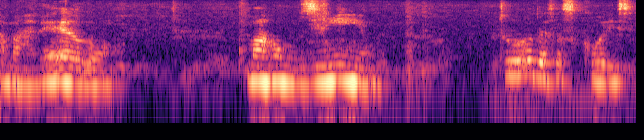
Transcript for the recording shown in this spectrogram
amarelo, marronzinho, todas essas cores.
